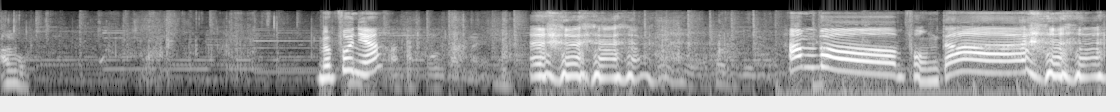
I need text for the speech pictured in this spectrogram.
아이고. 몇 번이야? 아, 거기 갔네. 한번 봉당.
